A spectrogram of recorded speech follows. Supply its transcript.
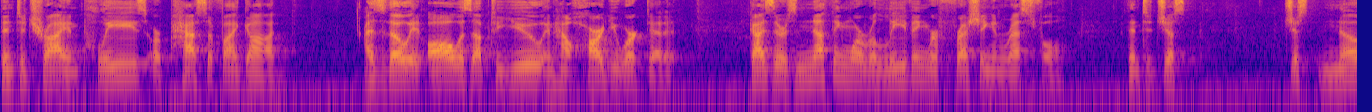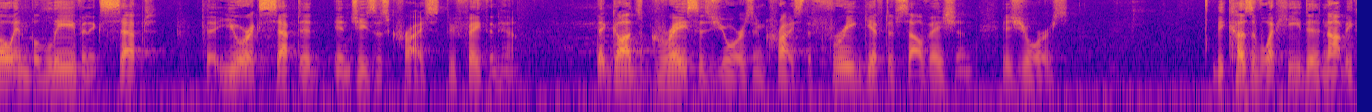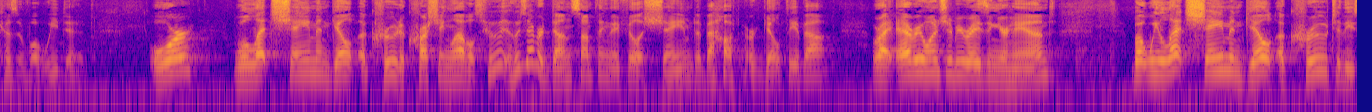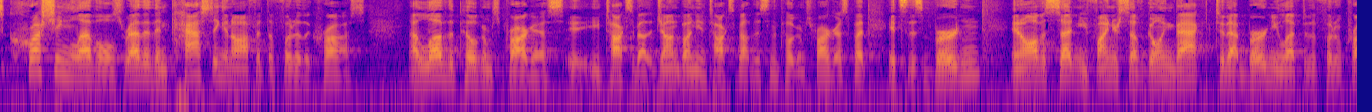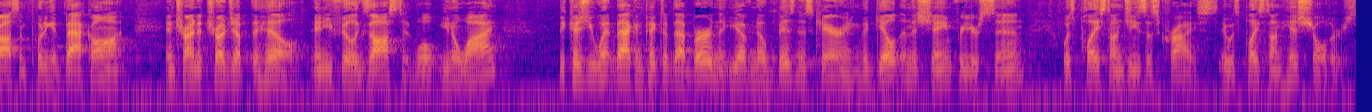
than to try and please or pacify God as though it all was up to you and how hard you worked at it. Guys, there's nothing more relieving, refreshing, and restful than to just, just know and believe and accept that you are accepted in Jesus Christ through faith in Him that God's grace is yours in Christ. The free gift of salvation is yours because of what He did, not because of what we did. Or we'll let shame and guilt accrue to crushing levels. Who, who's ever done something they feel ashamed about or guilty about? Right, everyone should be raising your hand. But we let shame and guilt accrue to these crushing levels rather than casting it off at the foot of the cross. I love the Pilgrim's Progress. He talks about it. John Bunyan talks about this in the Pilgrim's Progress, but it's this burden, and all of a sudden you find yourself going back to that burden you left at the foot of the cross and putting it back on and trying to trudge up the hill, and you feel exhausted. Well, you know why? Because you went back and picked up that burden that you have no business carrying. The guilt and the shame for your sin was placed on Jesus Christ, it was placed on His shoulders.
